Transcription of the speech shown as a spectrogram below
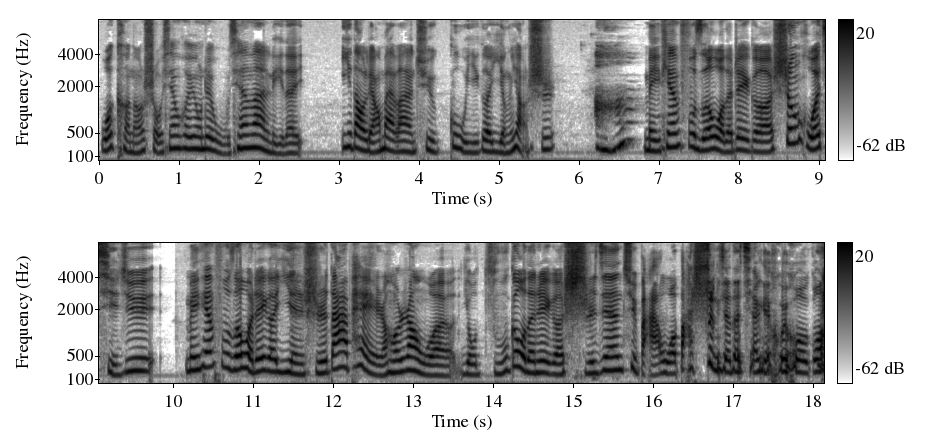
我可能首先会用这五千万里的一到两百万去雇一个营养师。啊，每天负责我的这个生活起居，每天负责我这个饮食搭配，然后让我有足够的这个时间去把我爸剩下的钱给挥霍光。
